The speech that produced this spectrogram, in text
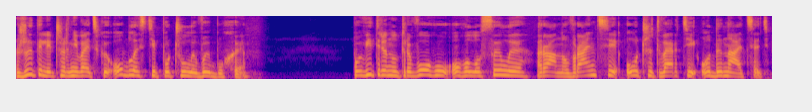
Жителі Чернівецької області почули вибухи. Повітряну тривогу оголосили рано вранці о 4.11.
